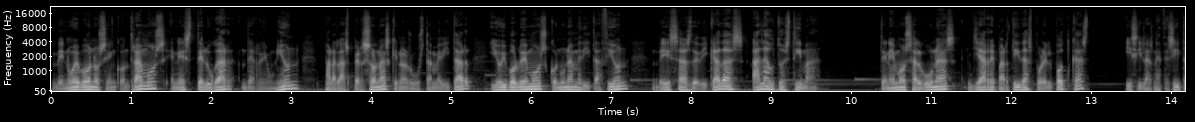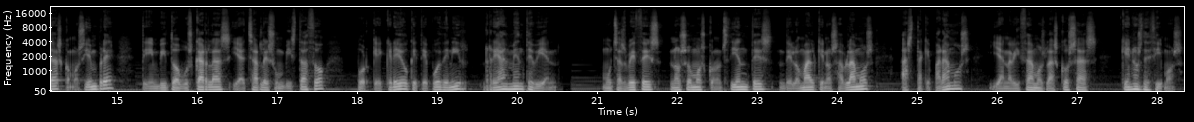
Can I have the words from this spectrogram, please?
De nuevo nos encontramos en este lugar de reunión para las personas que nos gusta meditar y hoy volvemos con una meditación de esas dedicadas a la autoestima. Tenemos algunas ya repartidas por el podcast y si las necesitas, como siempre, te invito a buscarlas y a echarles un vistazo porque creo que te pueden ir realmente bien. Muchas veces no somos conscientes de lo mal que nos hablamos hasta que paramos y analizamos las cosas que nos decimos.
